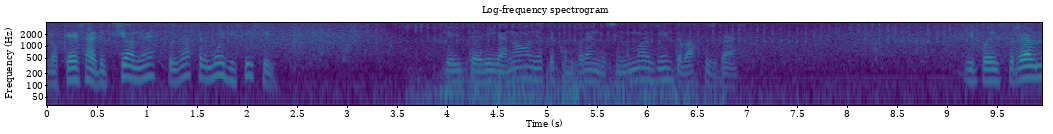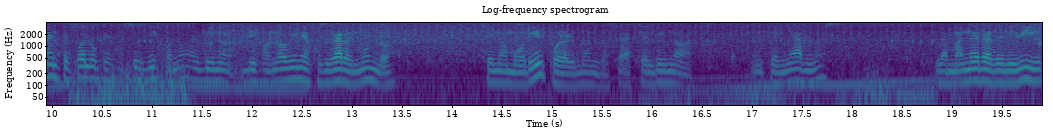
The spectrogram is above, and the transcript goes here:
lo que es adicciones, pues va a ser muy difícil que te diga, no, yo te comprendo, sino más bien te va a juzgar. Y pues realmente fue lo que Jesús dijo, ¿no? Él vino, dijo, no vine a juzgar al mundo, sino a morir por el mundo. O sea, que Él vino a enseñarnos la manera de vivir,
